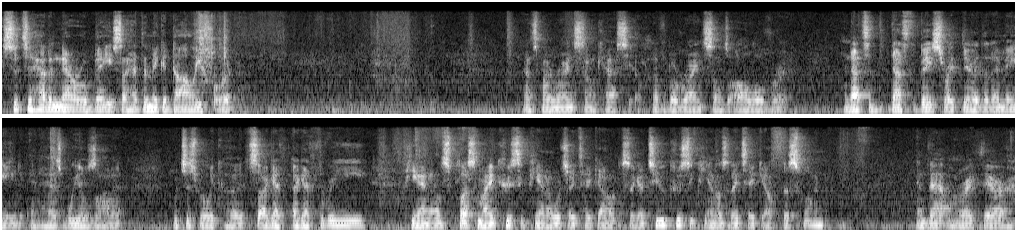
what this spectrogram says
since it had a narrow base, I had to make a dolly for it. That's my rhinestone Casio. Nothing but rhinestones all over it. And that's a, that's the base right there that I made and has wheels on it, which is really good. So I got I got three pianos plus my acoustic piano which I take out. So I got two acoustic pianos that I take out. This one and that one right there.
